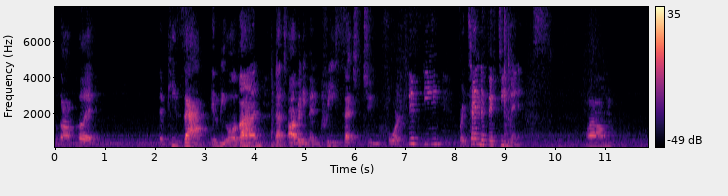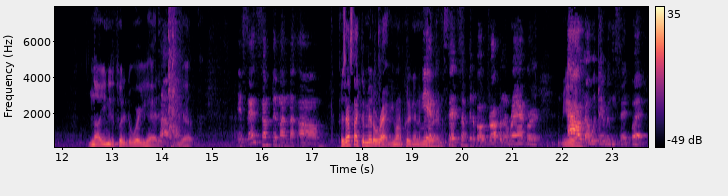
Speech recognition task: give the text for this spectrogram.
we're gonna put the pizza in the oven that's already been preset to 450 for 10 to 15 minutes. Well, No, you need to put it to where you had it. Top. Yep. Something on the um Because that's like the middle rack. You want to put it in the middle yeah, rack. said something about dropping a rack or I don't know what they really said, but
